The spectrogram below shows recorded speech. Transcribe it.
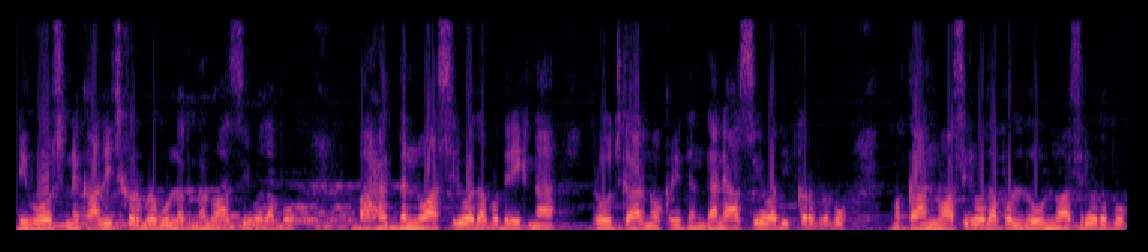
ડિવોર્સને ખાલી જ કરો પ્રભુ. લગ્નનો આશીર્વાદ આપો. બાળકધનનો આશીર્વાદ આપો. દરેકના રોજગાર, નોકરી, ધંધાને આશીર્વાદિત કરો પ્રભુ. મકાનનો આશીર્વાદ આપો. લોનનો આશીર્વાદ આપો.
